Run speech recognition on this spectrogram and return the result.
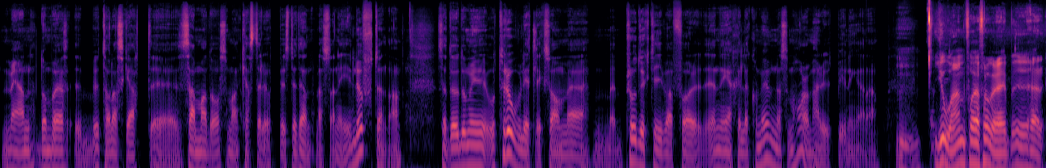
men de börjar betala skatt eh, samma dag som man kastar upp studentmössan i luften. Va? Så de, de är otroligt liksom, eh, produktiva för den enskilda kommunen som har de här utbildningarna. Mm. Johan, får jag fråga dig här.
